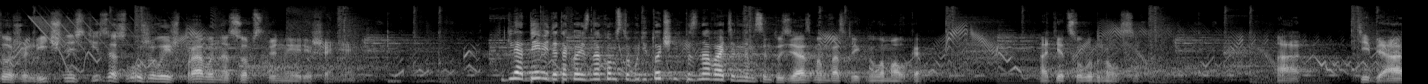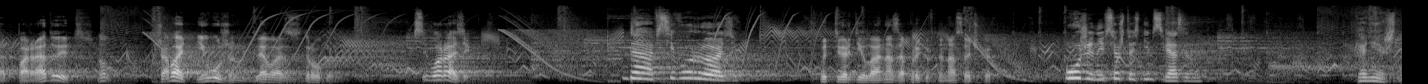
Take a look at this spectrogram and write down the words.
тоже личность и заслуживаешь права на собственные решения. Для Дэвида такое знакомство будет очень познавательным, с энтузиазмом воскликнула Малка. Отец улыбнулся. А тебя порадует? Ну, не ужин для вас с другом. Всего разик. Да, всего разик, подтвердила она, запрыгав на носочках. Ужин и все, что с ним связано. Конечно.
